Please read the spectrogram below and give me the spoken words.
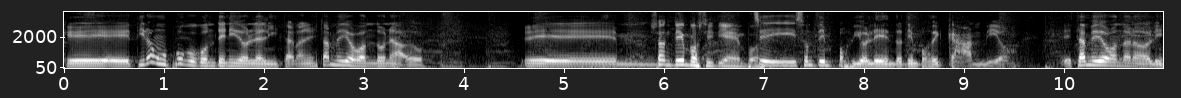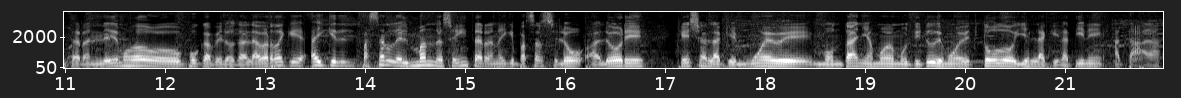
que tiramos poco contenido en el Instagram, está medio abandonado. Eh, Son tiempos y tiempos. Sí, son tiempos violentos, tiempos de cambio. Está medio abandonado el Instagram, le hemos dado poca pelota. La verdad que hay que pasarle el mando a ese Instagram, hay que pasárselo a Lore, que ella es la que mueve montañas, mueve multitudes, mueve todo y es la que la tiene atada.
